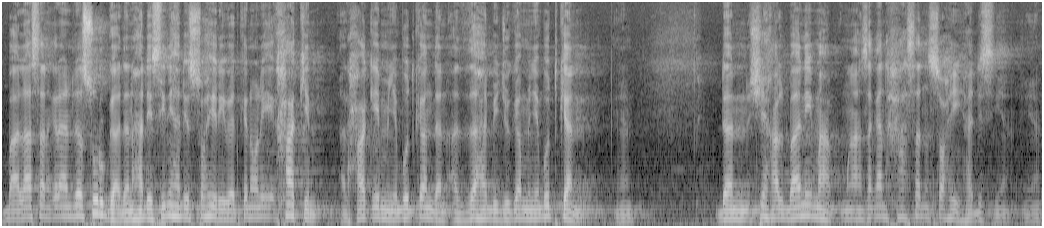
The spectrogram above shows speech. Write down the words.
balasan karena ada surga. Dan hadis ini hadis sahih riwayatkan oleh Hakim. Al-Hakim menyebutkan dan Az-Zahabi juga menyebutkan ya. Dan Syekh Albani mengatakan hasan sahih hadisnya ya.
